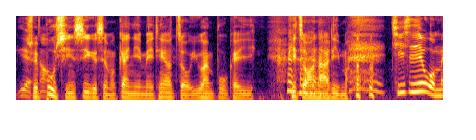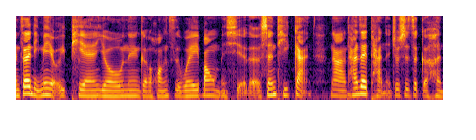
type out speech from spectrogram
远。所以步行是一个什么概念？每天要走一万步，可以可以走到哪里吗？其实我们在里面有一篇由那个黄子薇帮我们写的身体感，那他在谈的就是这个很。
